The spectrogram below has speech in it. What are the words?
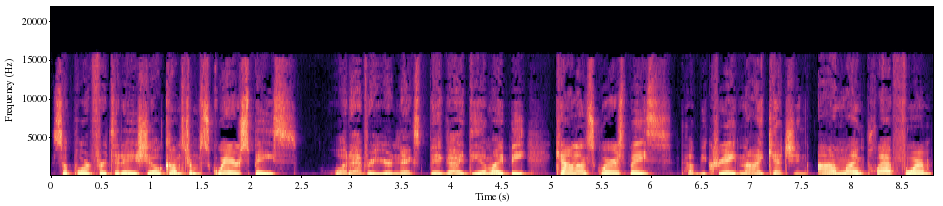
Support for today's show comes from Squarespace. Whatever your next big idea might be, count on Squarespace to help you create an eye-catching online platform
